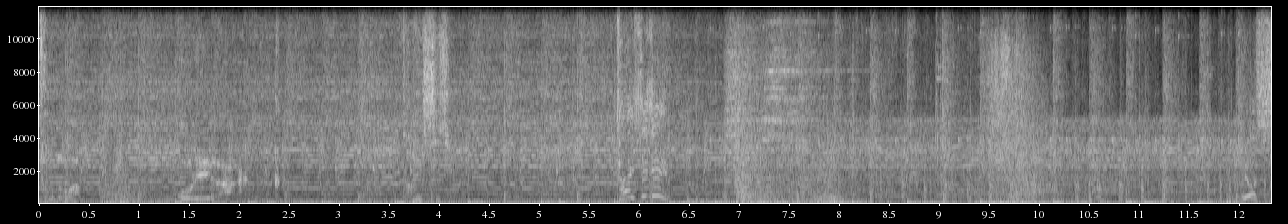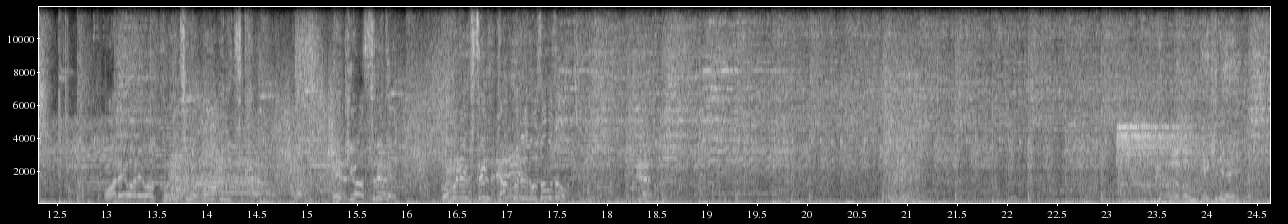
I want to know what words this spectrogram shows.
殿は俺が大使陣大使陣よし。我々はこの地の防備につく。敵は全て国力戦確保で臨むぞ。我慢できねえ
